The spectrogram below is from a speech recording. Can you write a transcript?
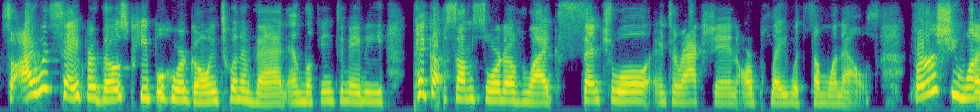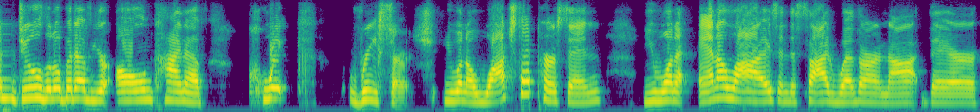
So I would say for those people who are going to an event and looking to maybe pick up some sort of like sensual interaction or play with someone else, first you want to do a little bit of your own kind of quick research. You want to watch that person, you want to analyze and decide whether or not they're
